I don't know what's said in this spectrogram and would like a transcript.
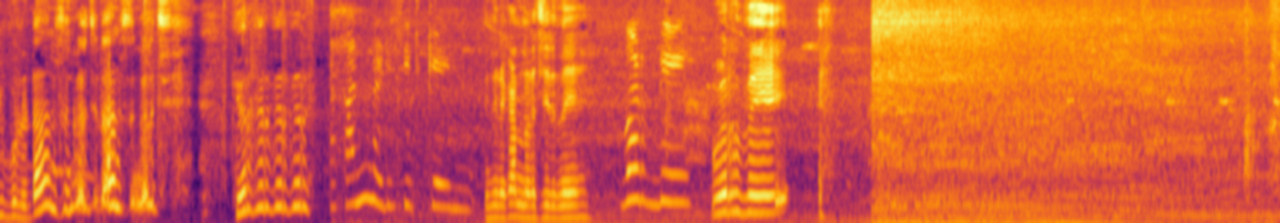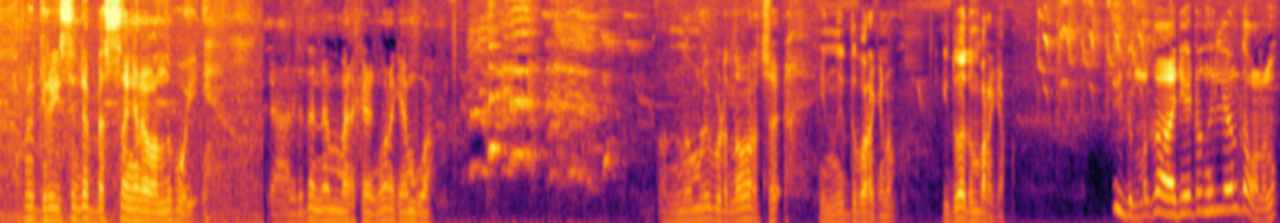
വാ ഇവിടെ ഡാൻസും കളിച്ച് ഡാൻസും കളിച്ച്. കേറി കേറി കേറി കേറി. എന്തിനാ കണ്ണടച്ചിരുന്നേ? വെറുതെ. അപ്പൊ ഗ്രേസിന്റെ ബസ് അങ്ങനെ വന്നു പോയി. രാവിലെ തന്നെ മരക്കിഴങ്ങ് പറിക്കാൻ പോവാ. അന്ന് നമ്മൾ ഇവിടുന്ന് കുറച്ച് ഇന്ന് ഇത് പറിക്കണം. ഇതും അതും പറിക്കാം. ഇതുമ്മ കാര്യമായിട്ടൊന്നും ഇല്ലാന്ന് തോന്നണം.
